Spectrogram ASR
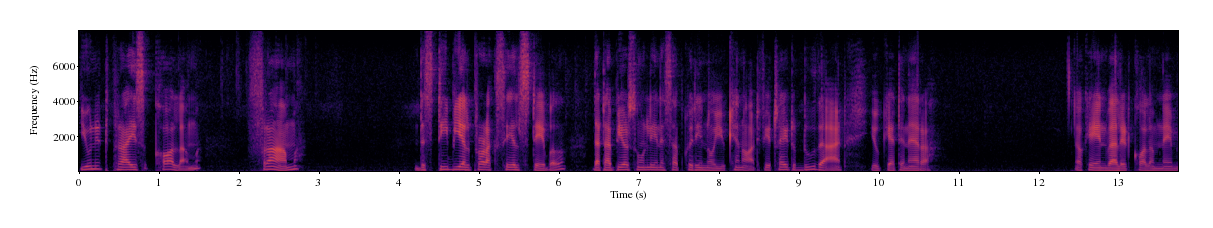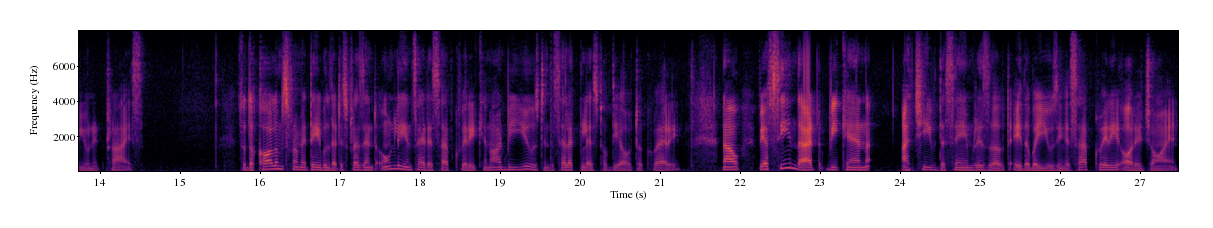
unit price column from this TBL product sales table that appears only in a subquery? No you cannot. If you try to do that you get an error okay invalid column name unit price. So the columns from a table that is present only inside a subquery cannot be used in the select list of the outer query. Now we have seen that we can achieve the same result either by using a subquery or a join.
